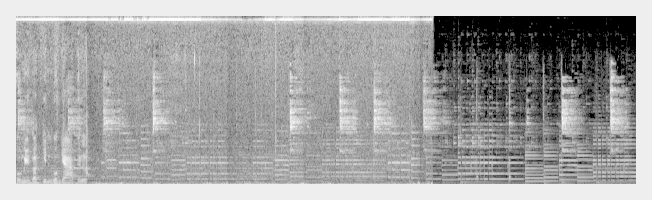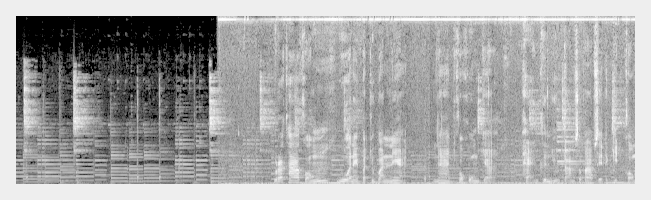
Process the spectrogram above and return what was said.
พวกนี้ก็กินพวกหญ้าเป็นหลัก ราคาของวัวในปัจจุบันเนี่ยนะก็คงจะแพงขึ้นอยู่ตามสภาพเศรษฐกิจของ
